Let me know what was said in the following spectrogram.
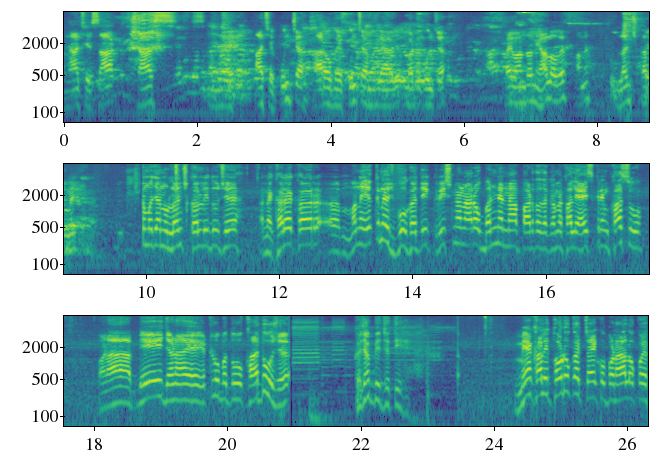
અને આ છે શાક અને આ છે કુલચા. આરોભાઈ કુલચા મંગાવ્યા છે, બટર કુલચા. કઈ વાંધો નહીં. હાલો હવે અમે લંચ કરી લઈએ. મજાનું લંચ કરી લીધું છે. અને ખરેખર મને એકને જ ભૂખ હતી. કૃષ્ણ નારવ બંને ના પાડતા હતા કે અમે ખાલી આઈસ્ક્રીમ ખાશું. પણ આ બે જણાએ એટલું બધું ખાધું છે. ગજબ બે જતી મેં ખાલી થોડુંક જ ચાખ્યું પણ આ લોકોએ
